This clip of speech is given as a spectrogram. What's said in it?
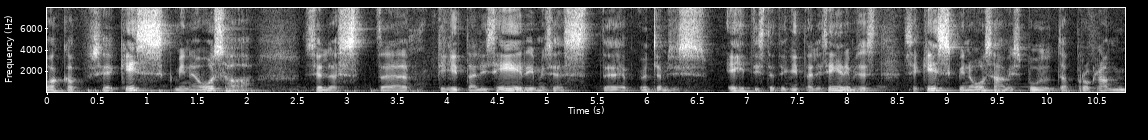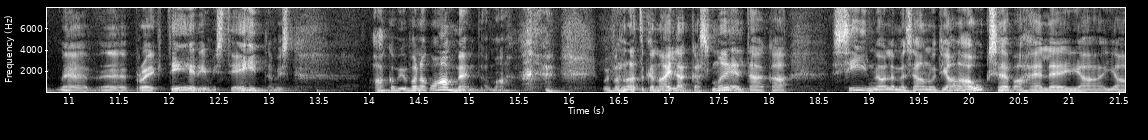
hakkab see keskmine osa sellest äh, digitaliseerimisest, äh, ütleme siis ehitiste digitaliseerimisest, see keskmine osa, mis puudutab programm äh,, projekteerimist ja ehitamist, hakkab juba nagu ammendama. Võib-olla natuke naljakas mõelda, aga siin me oleme saanud jala ukse vahele ja, ja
